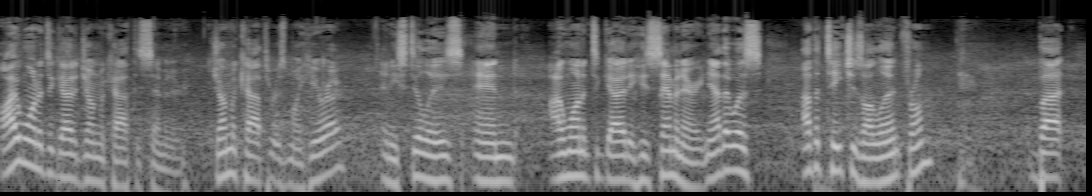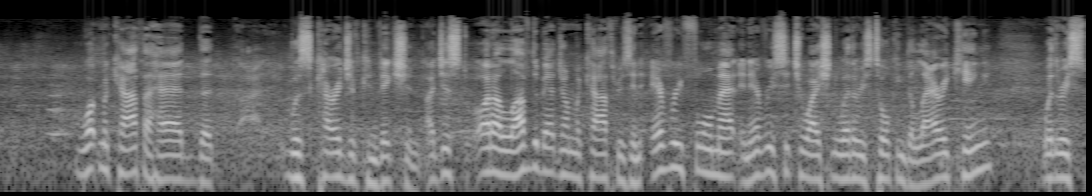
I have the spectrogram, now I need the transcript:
I wanted to go to John MacArthur Seminary. John MacArthur is my hero, and he still is. And I wanted to go to his seminary. Now there was other teachers I learnt from, but what MacArthur had that uh, was courage of conviction. I just what I loved about John MacArthur is in every format, in every situation, whether he's talking to Larry King, whether he's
